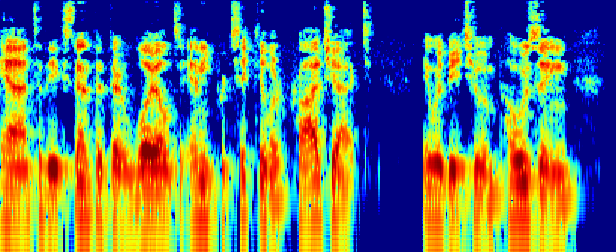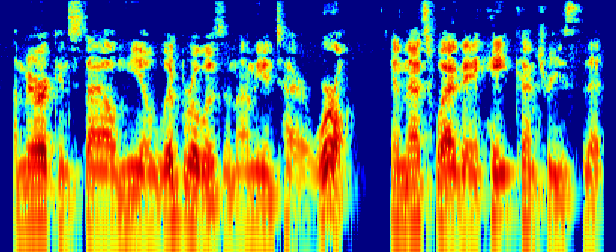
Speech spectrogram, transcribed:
And to the extent that they're loyal to any particular project, it would be to imposing American style neoliberalism on the entire world. And that's why they hate countries that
